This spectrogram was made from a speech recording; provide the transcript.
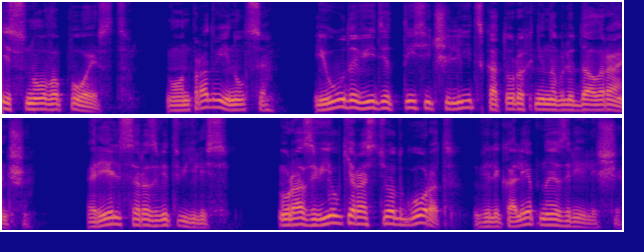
И снова поезд. Он продвинулся. Иуда видит тысячи лиц, которых не наблюдал раньше. Рельсы разветвились. У развилки растет город. Великолепное зрелище.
